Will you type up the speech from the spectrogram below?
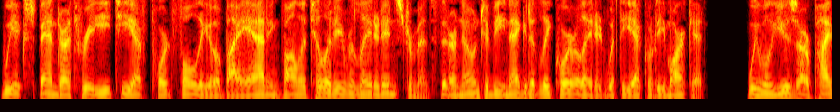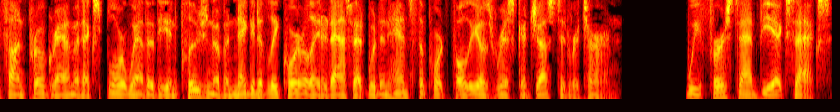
we expand our 3 ETF portfolio by adding volatility-related instruments that are known to be negatively correlated with the equity market. We will use our Python program and explore whether the inclusion of a negatively correlated asset would enhance the portfolio's risk-adjusted return. We first add VXX,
